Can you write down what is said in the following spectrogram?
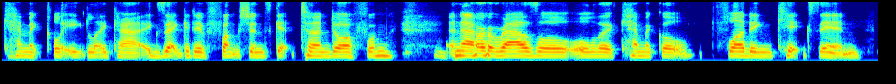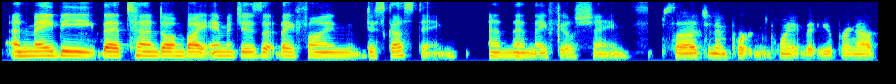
chemically, like our executive functions get turned off when mm-hmm. and our arousal, all the chemical flooding kicks in and maybe they're turned on by images that they find disgusting and then they feel shame such an important point that you bring up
